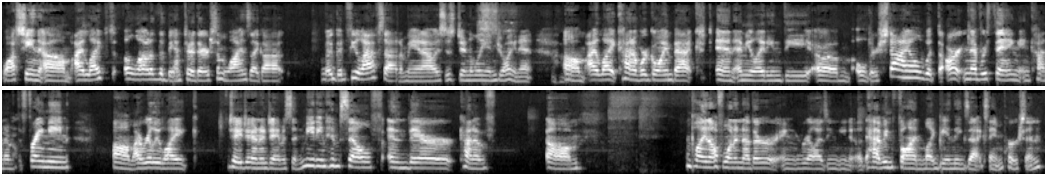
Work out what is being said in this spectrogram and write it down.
Watching, um, I liked a lot of the banter. There are some lines I got a good few laughs out of me, and I was just generally enjoying it. Um, I like kind of we're going back and emulating the um, older style with the art and everything, and kind of the framing. Um, I really like J. Jonah Jameson meeting himself, and they're kind of um, playing off one another and realizing, you know, having fun, like being the exact same person.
